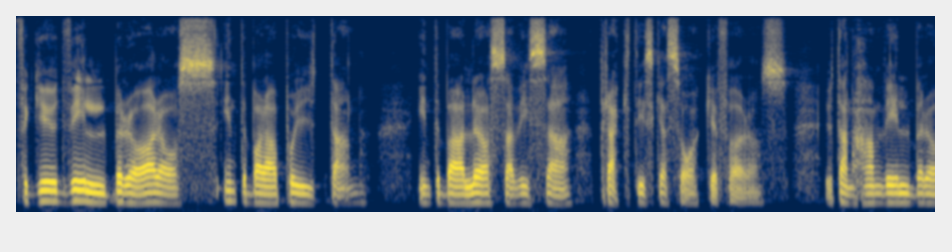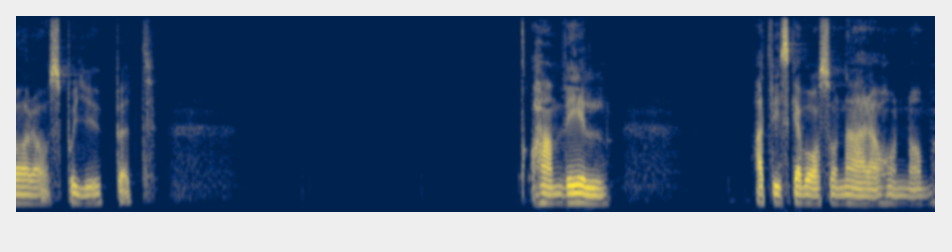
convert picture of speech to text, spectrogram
För Gud vill beröra oss, inte bara på ytan, inte bara lösa vissa praktiska saker för oss, utan han vill beröra oss på djupet. Och han vill att vi ska vara så nära honom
